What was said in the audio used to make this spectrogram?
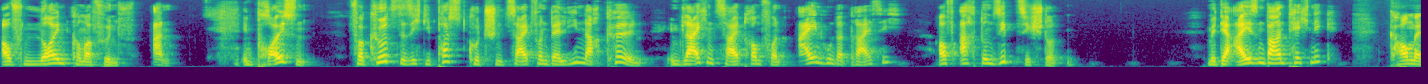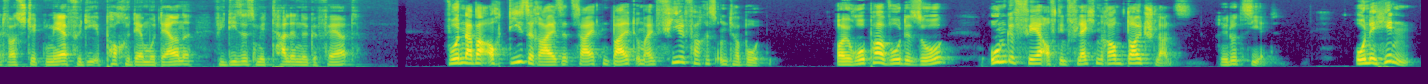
auf 9,5 an. In Preußen verkürzte sich die Postkutschenzeit von Berlin nach Köln im gleichen Zeitraum von 130 auf 78 Stunden. Mit der Eisenbahntechnik, kaum etwas steht mehr für die Epoche der Moderne wie dieses metallene Gefährt, wurden aber auch diese Reisezeiten bald um ein Vielfaches unterboten. Europa wurde so ungefähr auf den Flächenraum Deutschlands reduziert. Ohnehin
